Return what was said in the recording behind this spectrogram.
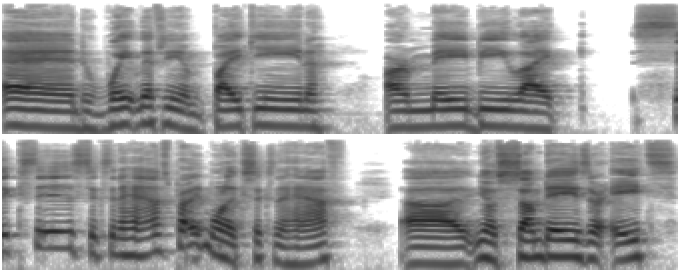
and weightlifting and biking are maybe like sixes, six and a half, probably more like six and a half. Uh, you know, some days they're eights.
